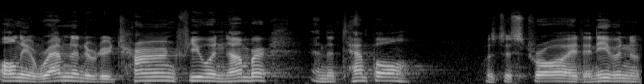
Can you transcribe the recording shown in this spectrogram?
Only a remnant had returned, few in number, and the temple was destroyed. And even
